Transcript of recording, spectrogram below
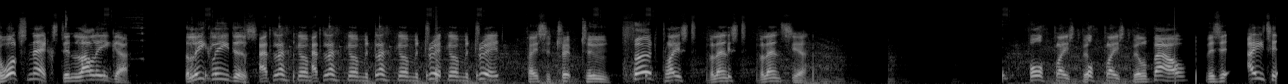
So what's next in La Liga? The league leaders, Atletico, Atletico, Atletico Madrid, Atletico Madrid, face a trip to third-placed Valencia. Fourth placed, fourth placed Bilbao visit 18th,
